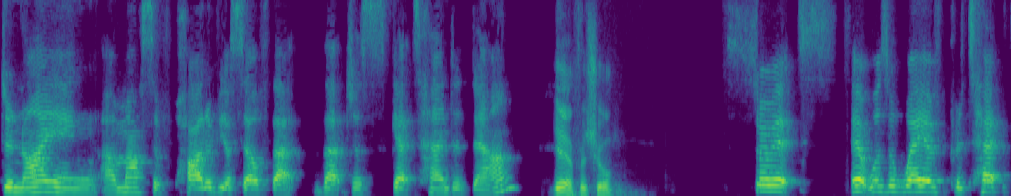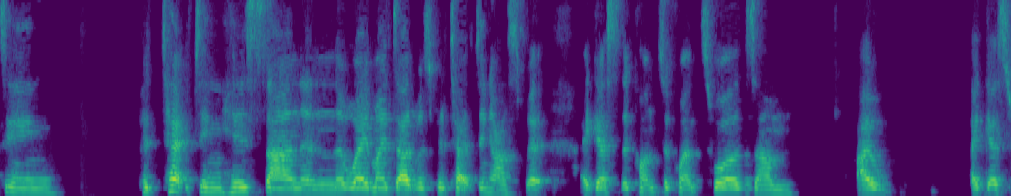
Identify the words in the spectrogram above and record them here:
denying a massive part of yourself that that just gets handed down yeah for sure so it's it was a way of protecting protecting his son and the way my dad was protecting us but i guess the consequence was um i i guess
